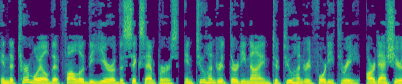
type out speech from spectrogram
In the turmoil that followed the year of the six emperors, in 239–243, Ardashir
